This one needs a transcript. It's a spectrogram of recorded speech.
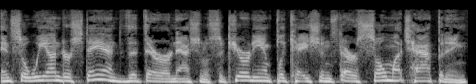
And so we understand that there are national security implications. There is so much happening.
